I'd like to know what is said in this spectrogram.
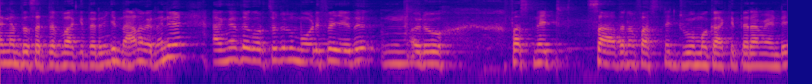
അങ്ങനത്തെ സെറ്റപ്പ് ആക്കി തരാം. എനിക്ക് നാളെ വരുന്നത്. എനിവേ അങ്ങനത്തെ കുറച്ചുകൂടി മോഡിഫൈ ചെയ്ത് ഒരു ഫസ്റ്റ് നൈറ്റ് സാധനം ഫസ്റ്റ് നൈറ്റ് റൂമൊക്കെ ആക്കി തരാൻ വേണ്ടി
